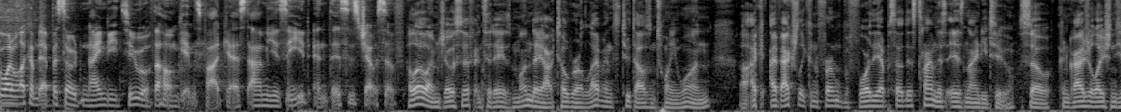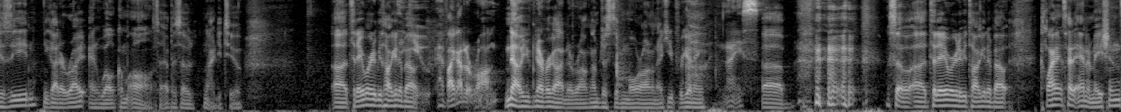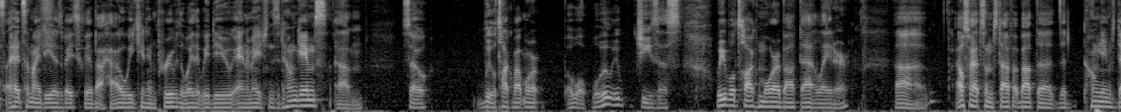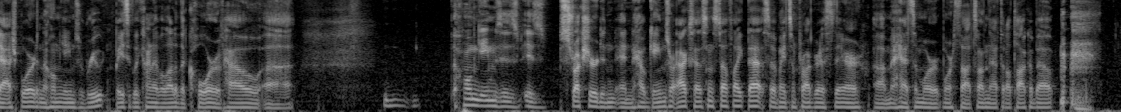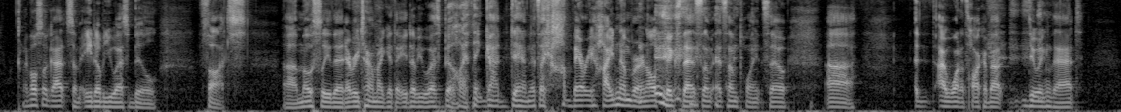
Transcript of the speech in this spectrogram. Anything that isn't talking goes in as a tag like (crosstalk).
Everyone. Welcome to episode 92 of the Homegames Podcast. I'm Yazeed, and this is Joseph. Hello, I'm Joseph, and today is Monday, October 11th, 2021. Uh, I, have actually confirmed before the episode this time, this is 92. So, congratulations, Yazeed. You got it right, and welcome all to episode 92. Uh, today we're going to be talking about. You. Have I got it wrong? No, you've never gotten it wrong. I'm just a moron and I keep forgetting. Oh, nice. Uh, (laughs) so uh, today we're going to be talking about client side animations. I had some ideas basically about how we can improve the way that we do animations in home games. Um, so we will talk about more. Oh, Jesus, we will talk more about that later. Uh, I also had some stuff about the the home games dashboard and the home games root. Basically, kind of a lot of the core of how uh, home games is is structured and, and how games are accessed and stuff like that. So I made some progress there. Um, I had some more more thoughts on that that I'll talk about. (clears throat) I've also got some AWS bill thoughts. Uh, mostly that every time I get the AWS bill, I think, God damn, that's a very high number, and I'll fix that some, at some point. So, uh, I want to talk about doing that.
